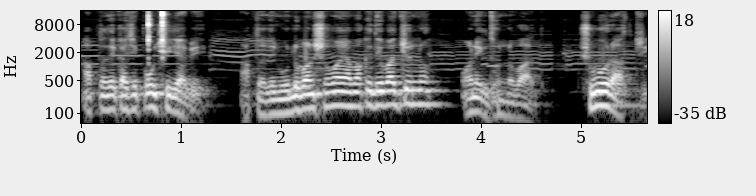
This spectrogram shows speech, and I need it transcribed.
আপনাদের কাছে পৌঁছে যাবে। আপনাদের মূল্যবান সময় আমাকে দেওয়ার জন্য অনেক ধন্যবাদ। শুভরাত্রি।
